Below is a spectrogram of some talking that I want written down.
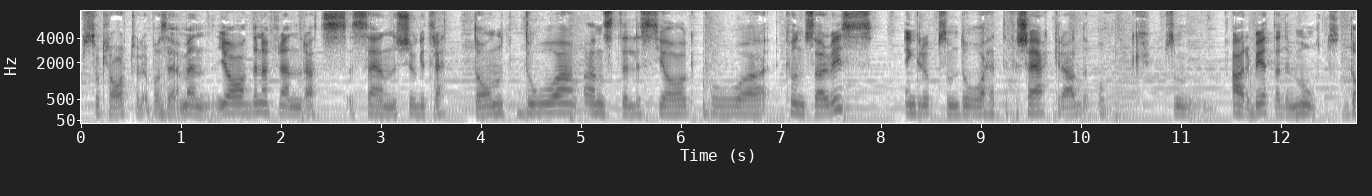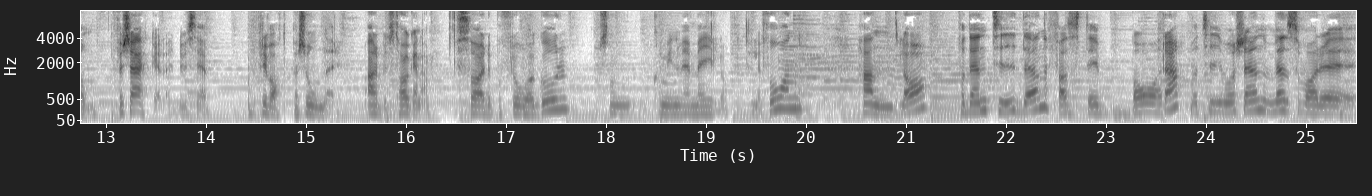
såklart, höll jag på att säga, men ja, den har förändrats sedan 2013. Då anställdes jag på kundservice, en grupp som då hette Försäkrad och som arbetade mot de försäkrade, det vill säga privatpersoner, arbetstagarna. Svarade på frågor som kom in via mejl och telefon. Handla på den tiden, fast det bara var tio år sedan. Men så var det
